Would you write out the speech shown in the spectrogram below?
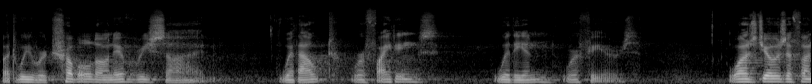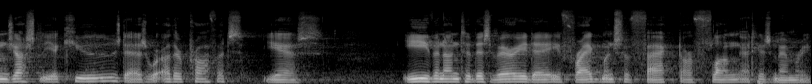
but we were troubled on every side. Without were fightings, within were fears. Was Joseph unjustly accused, as were other prophets? Yes. Even unto this very day, fragments of fact are flung at his memory.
